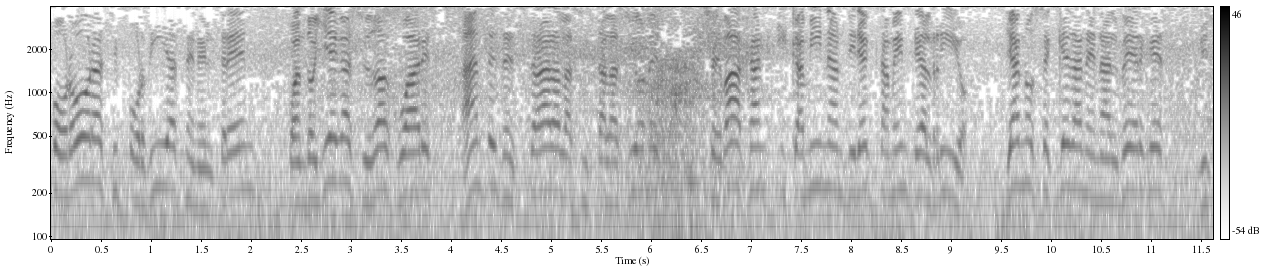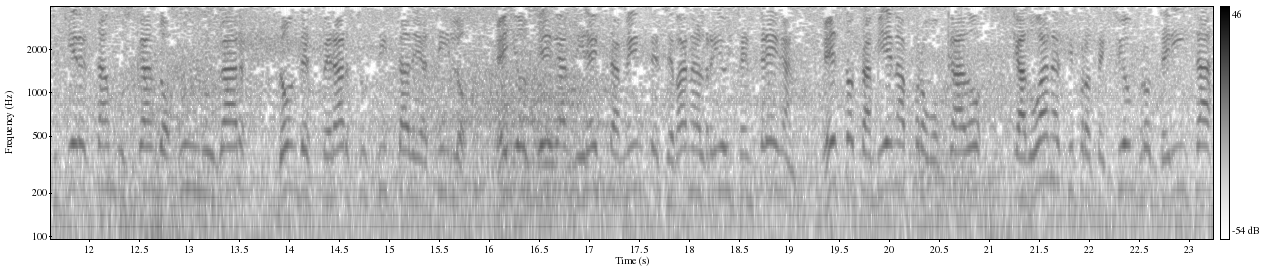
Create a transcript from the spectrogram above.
por horas y por días en el tren. Cuando llega a Ciudad Juárez, antes de entrar a las instalaciones, se bajan y caminan directamente al río. Ya no se quedan en albergues, ni siquiera están buscando un lugar donde esperar su cita de asilo. Ellos llegan directamente, se van al río y se entregan. Esto también ha provocado que Aduanas y Protección Fronteriza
